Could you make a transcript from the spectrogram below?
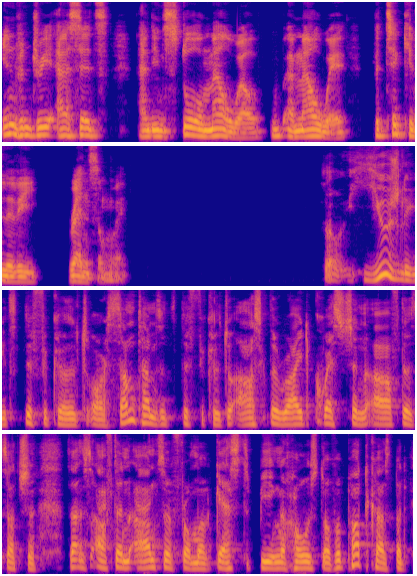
inventory assets, and install malware, uh, malware particularly ransomware. So usually it's difficult, or sometimes it's difficult to ask the right question after such a after an answer from a guest being a host of a podcast. But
